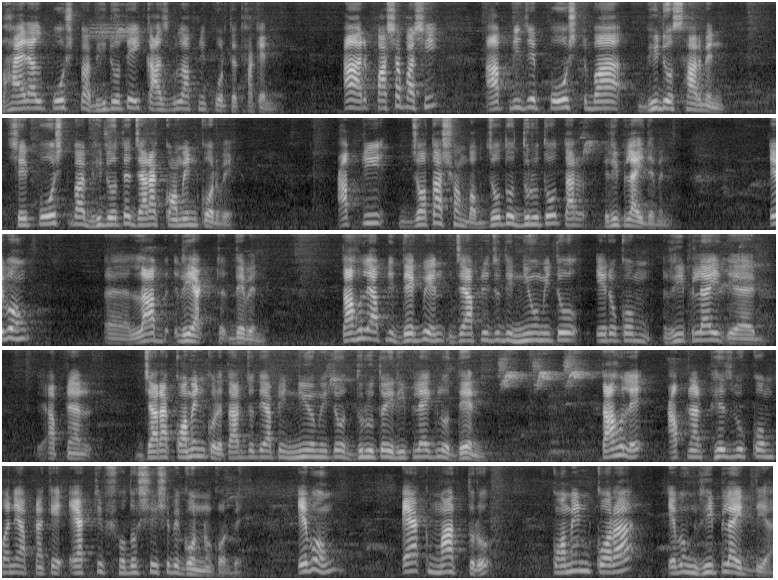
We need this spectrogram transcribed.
ভাইরাল পোস্ট বা ভিডিওতে এই কাজগুলো আপনি করতে থাকেন। আর পাশাপাশি আপনি যে পোস্ট বা ভিডিও ছাড়বেন সেই পোস্ট বা ভিডিওতে যারা কমেন্ট করবে, আপনি যথাসম্ভব, যত দ্রুত তার রিপ্লাই দেবেন এবং লাভ রিয়াক্ট দেবেন। তাহলে আপনি দেখবেন যে আপনি যদি নিয়মিত এরকম রিপ্লাই আপনার যারা কমেন্ট করে, তার যদি আপনি নিয়মিত দ্রুত এই রিপ্লাইগুলো দেন, তাহলে আপনার ফেসবুক কোম্পানি আপনাকে অ্যাক্টিভ সদস্য হিসেবে গণ্য করবে এবং একমাত্র কমেন্ট করা এবং রিপ্লাই দেওয়া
